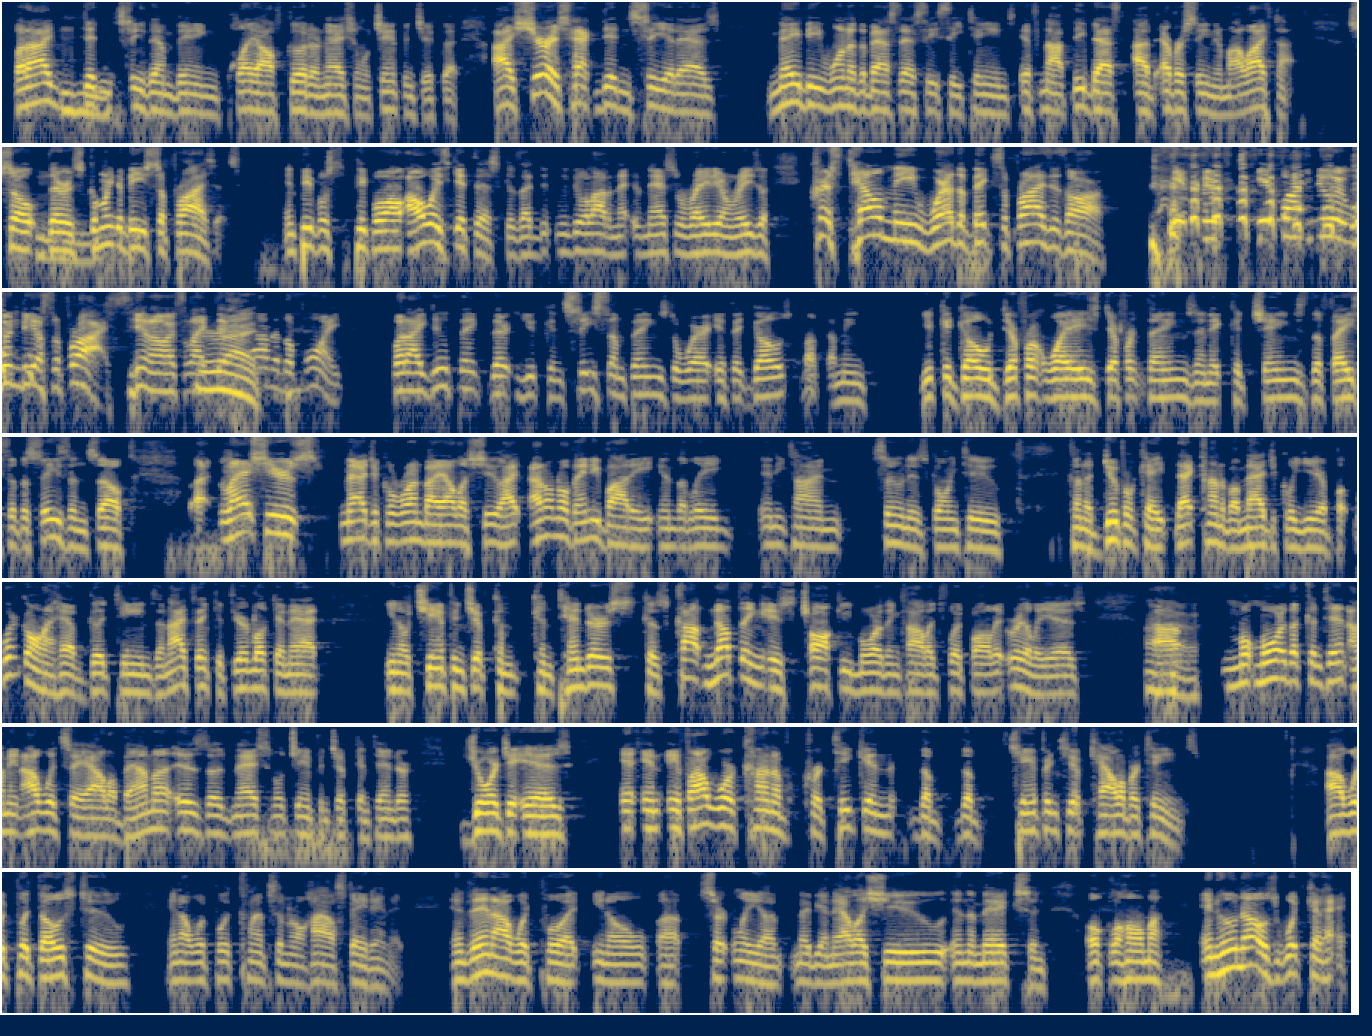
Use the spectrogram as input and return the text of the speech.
but I mm-hmm. didn't see them being playoff good or national championship good. I sure as heck didn't see it as maybe one of the best SEC teams, if not the best I've ever seen in my lifetime. So mm-hmm. there's going to be surprises. And people, people always get this because I do, we do a lot of national radio and radio. Chris, tell me where the big surprises are. if, if, if, I knew it wouldn't be a surprise, you know, it's like right. that's kind of the point. But I do think that you can see some things to where if it goes, look, I mean, you could go different ways, different things, and it could change the face of a season. So uh, last year's magical run by LSU, I, I don't know if anybody in the league anytime soon is going to kind of duplicate that kind of a magical year, but we're going to have good teams. And I think if you're looking at, you know, championship com- contenders, because co- nothing is chalky more than college football. It really is. Uh, more the content. I mean, I would say Alabama is a national championship contender. Georgia is. And, and if I were kind of critiquing the, the championship caliber teams, I would put those two and I would put Clemson and Ohio State in it. And then I would put, you know, uh, certainly uh, maybe an LSU in the mix and Oklahoma. And who knows what could happen.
